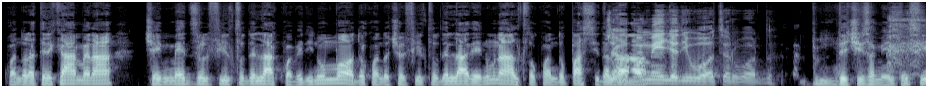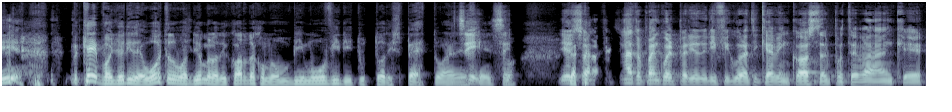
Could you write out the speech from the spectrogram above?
quando la telecamera c'è in mezzo il filtro dell'acqua, vedi in un modo, quando c'è il filtro dell'aria in un altro, quando passi dalla... un po' meglio di Waterworld. Decisamente sì, perché voglio dire, Waterworld io me lo ricordo come un B-movie di tutto rispetto, eh, nel Sì, senso, Io Cioè, sono affezionato poi in quel periodo lì, figurati Kevin Costner poteva anche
